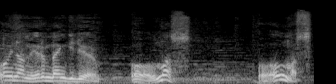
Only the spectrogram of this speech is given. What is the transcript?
oynamıyorum ben gidiyorum. O olmaz. O olmaz.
